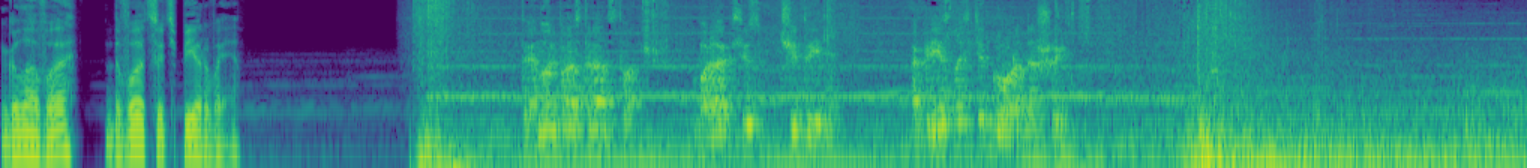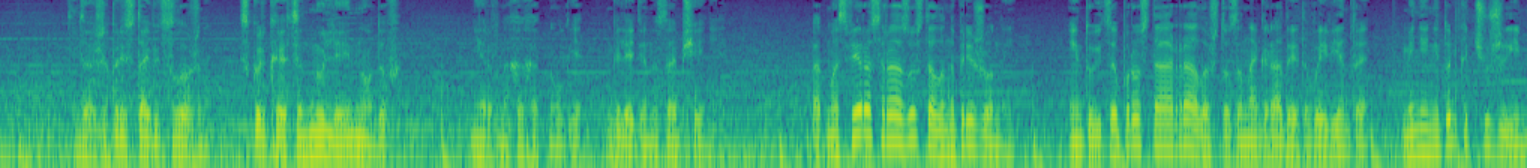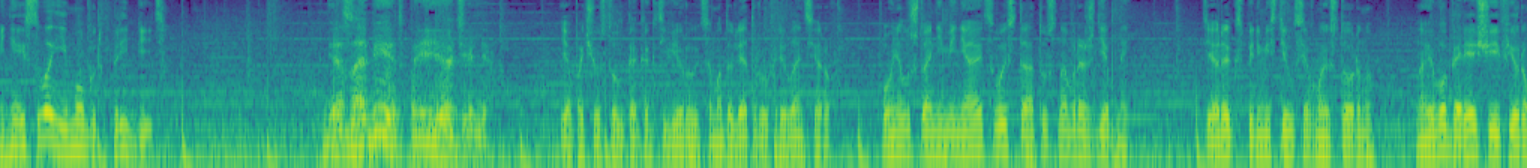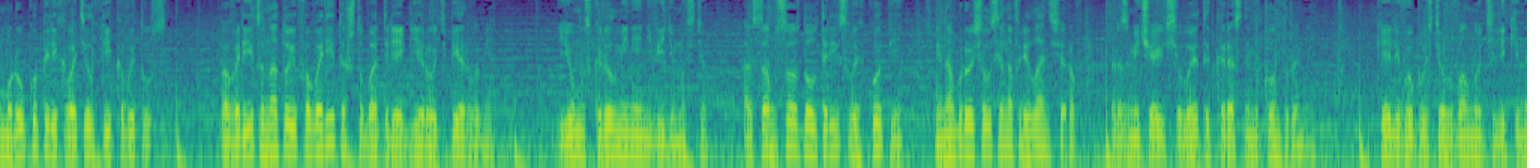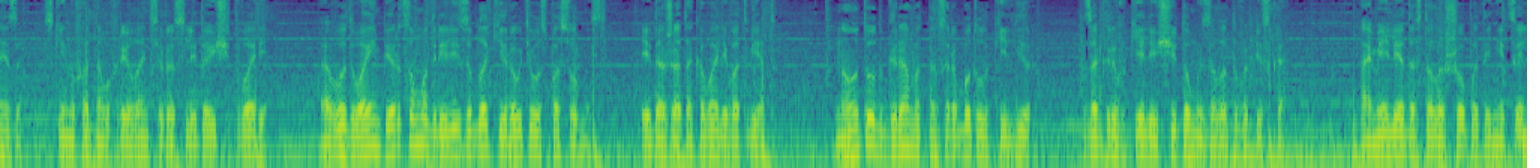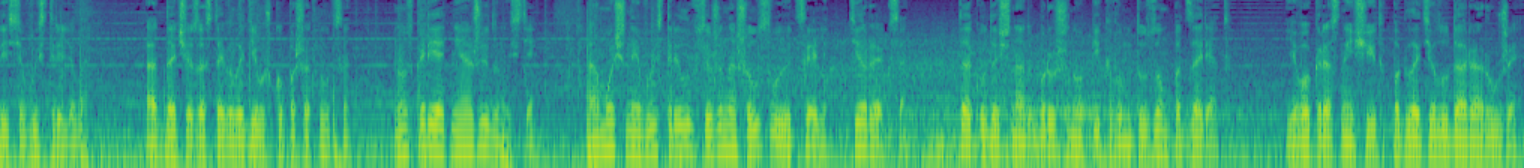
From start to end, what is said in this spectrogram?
Глава двадцать первая Т0 пространство. Бараксис 4. Окрестности города Ши. Даже представить сложно, сколько это нулей нодов. Нервно хохотнул я, глядя на сообщение. Атмосфера сразу стала напряженной. Интуиция просто орала, что за награды этого ивента меня не только чужие, меня и свои могут прибить. «Без обид, приятель!» Я почувствовал, как активируется модулятор у фрилансеров. Понял, что они меняют свой статус на враждебный. Терекс переместился в мою сторону, но его горящий эфиром руку перехватил пиковый туз. Фавориты на то и фавориты, чтобы отреагировать первыми. Юм скрыл меня невидимостью, а сам создал три своих копий и набросился на фрилансеров, размечая их силуэты красными контурами. Келли выпустил волну телекинеза, скинув одного фрилансера с летающей твари, а вот два имперца умудрились заблокировать его способность и даже атаковали в ответ. Но тут грамотно сработал киллер, закрыв Келли щитом из золотого песка. Амелия достала шепот и, не целясь, выстрелила. Отдача заставила девушку пошатнуться, но скорее от неожиданности. А мощный выстрел все же нашел свою цель – Терекса, так удачно отброшенного пиковым тузом под заряд. Его красный щит поглотил удар оружия.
